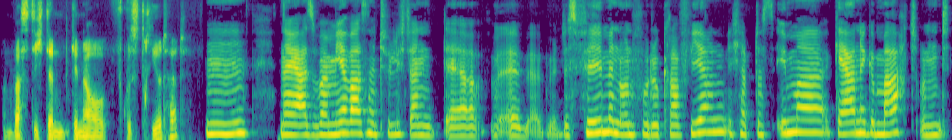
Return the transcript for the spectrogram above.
und was dich dann genau frustriert hat? Mhm. Naja, also bei mir war es natürlich dann der, äh, das Filmen und Fotografieren. Ich habe das immer gerne gemacht und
